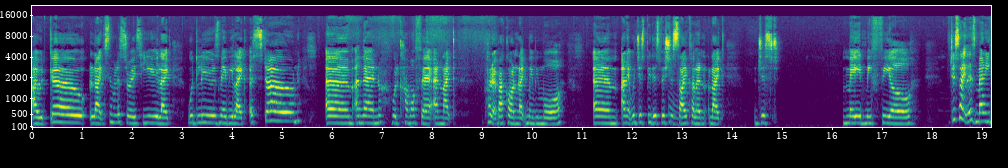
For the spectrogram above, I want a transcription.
I would go like similar stories to you, like would lose maybe like a stone, um, and then would come off it and like put it back on like maybe more. Um, and it would just be this vicious cycle and like just made me feel just like there's many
